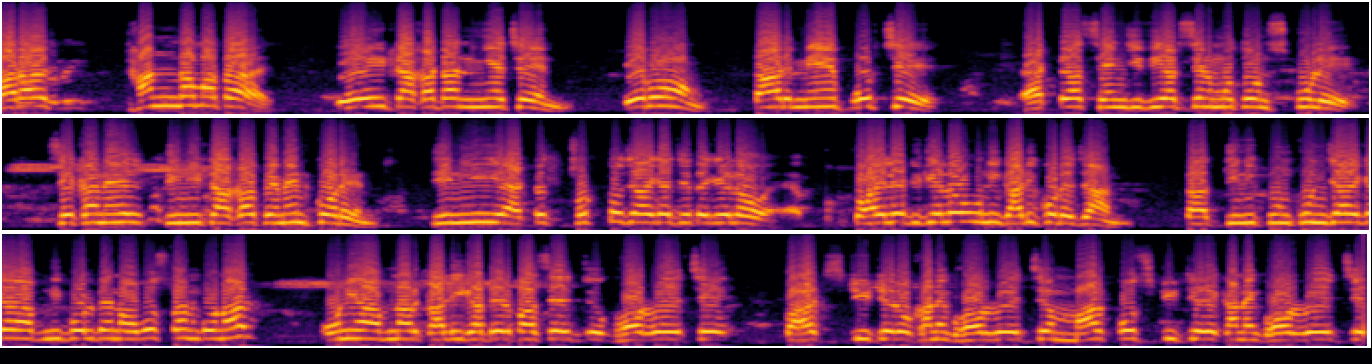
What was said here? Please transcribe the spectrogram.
যারা ঠান্ডা মাথায় এই টাকাটা নিয়েছেন এবং তার মেয়ে পড়ছে একটা সেন্ট জিভিয়ার্সের মতন স্কুলে। সেখানে তিনি টাকা পেমেন্ট করেন। তিনি একটা ছোট্ট জায়গায় যেতে গেলেও টয়লেট গেলেও উনি গাড়ি করে যান। তা তিনি কোন কোন জায়গায় আপনি বলবেন অবস্থান কোনার? উনি আপনার কালীঘাটের পাশে ঘর রয়েছে, পার্ক স্ট্রিটের ওখানে ঘর রয়েছে, মার্কো স্ট্রিটের এখানে ঘর রয়েছে,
